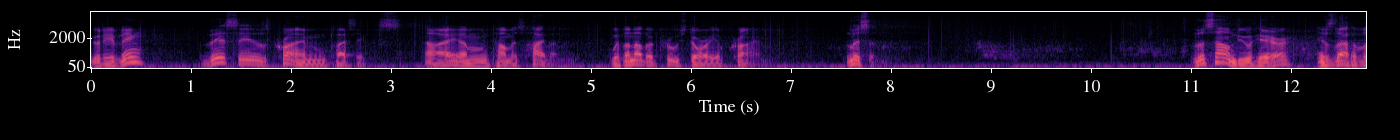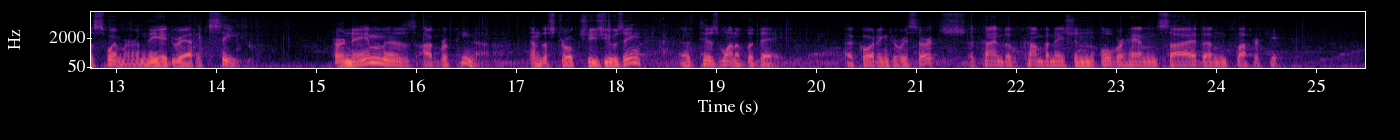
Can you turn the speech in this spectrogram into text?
Good evening. This is Crime Classics. I am Thomas Hyland with another true story of crime. Listen. The sound you hear is that of a swimmer in the Adriatic Sea. Her name is Agrippina, and the stroke she's using, uh, tis one of the day. According to research, a kind of combination overhand side and flutter kick.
